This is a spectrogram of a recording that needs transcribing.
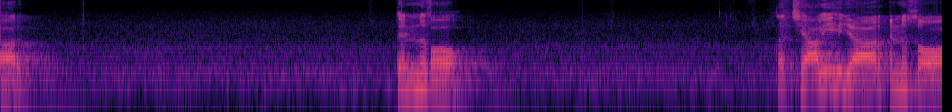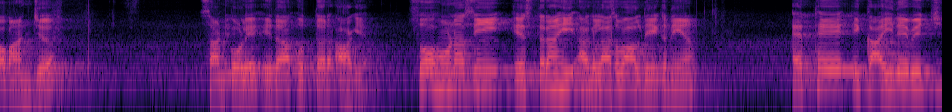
4 ਤਿੰਨ ਸੌ ਤਾਂ 46305 ਸਾਡੇ ਕੋਲੇ ਇਹਦਾ ਉੱਤਰ ਆ ਗਿਆ। ਸੋ ਹੁਣ ਅਸੀਂ ਇਸ ਤਰ੍ਹਾਂ ਹੀ ਅਗਲਾ ਸਵਾਲ ਦੇਖਦੇ ਹਾਂ। ਇੱਥੇ ਇਕਾਈ ਦੇ ਵਿੱਚ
